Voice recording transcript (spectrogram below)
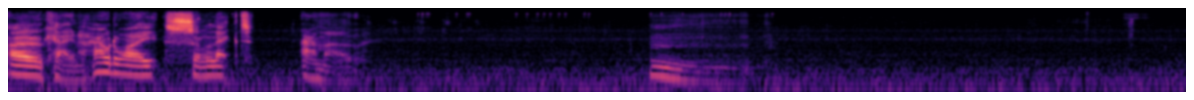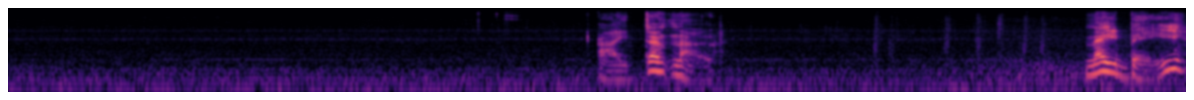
Okay, now how do I select ammo? Hmm. I don't know. maybe...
